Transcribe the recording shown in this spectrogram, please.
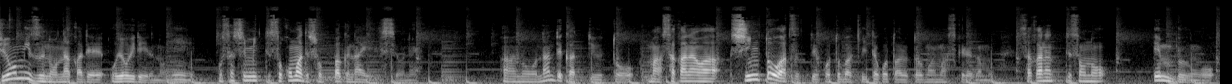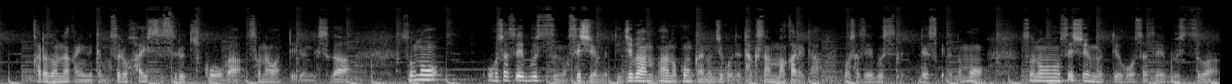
塩水の中で泳いでいるのにお刺身ってそこまでしょっぱくないですよね。あのなんでかっていうと、まあ、魚は浸透圧っていう言葉聞いたことあると思いますけれども魚ってその塩分を体の中に入れてもそれを排出する機構が備わっているんですがその放射性物質のセシウムって一番あの今回の事故でたくさんまかれた放射性物質ですけれどもそのセシウムっていう放射性物質は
